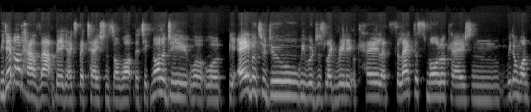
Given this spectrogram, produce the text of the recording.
we did not have that big expectations on what the technology will, would be able to do. We were just like, really, okay, let's select a small location. We don't want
